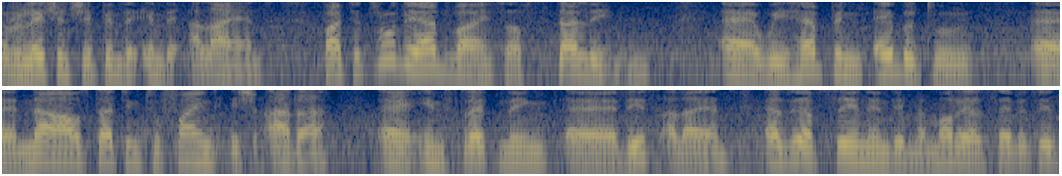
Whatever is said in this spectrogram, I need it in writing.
relationship in the, in the alliance, but through the advice of Stalin, we have been able to uh, now starting to find each other uh, in strengthening uh, this alliance. As we have seen in the memorial services,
